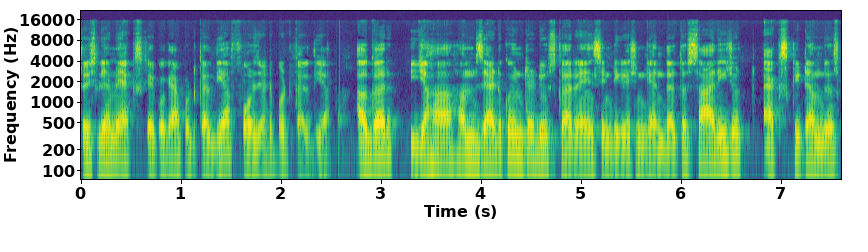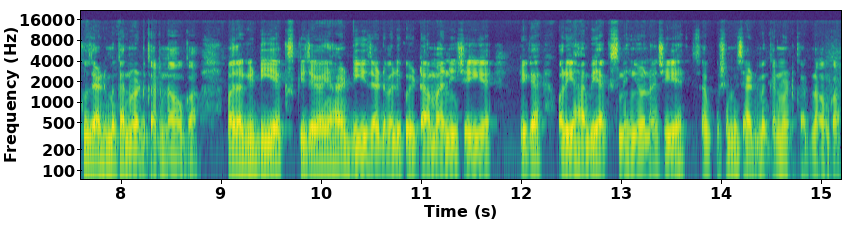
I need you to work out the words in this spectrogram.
तो इसलिए हमने एक्स के क्या पुट कर दिया? फोर जेड पुट कर दिया। अगर यहाँ हम जेड को इंट्रोड्यूस कर रहे हैं इस इंटीग्रेशन के अंदर तो सारी जो एक्स की टर्म्स हैं, उसको जेड में कन्वर्ट करना होगा। मतलब कि डी एक्स की जगह यहाँ डी जेड वाली कोई टर्म आनी चाहिए, ठीक है? और यहाँ भी एक्स नहीं होना चाहिए, सब कुछ हमें जेड में कन्वर्ट करना होगा।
